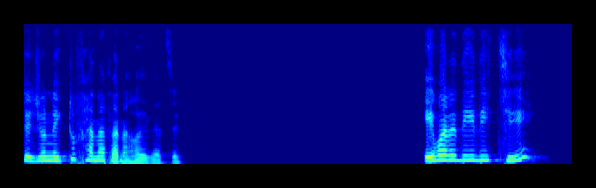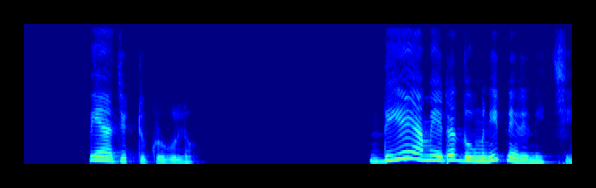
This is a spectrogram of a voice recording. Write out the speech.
সেই জন্য একটু ফেনা ফেনা হয়ে গেছে। এবারে দিয়ে দিচ্ছি পেঁয়াজের টুকরোগুলো। দিয়ে আমি এটা দু মিনিট নেড়ে নিচ্ছি।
